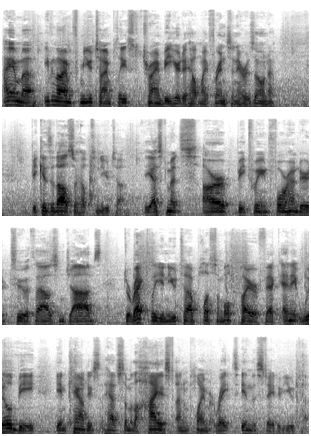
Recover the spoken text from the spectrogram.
I am, uh, even though I'm from Utah, I'm pleased to try and be here to help my friends in Arizona because it also helps in Utah. The estimates are between 400 to 1,000 jobs directly in Utah, plus a multiplier effect, and it will be in counties that have some of the highest unemployment rates in the state of Utah.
